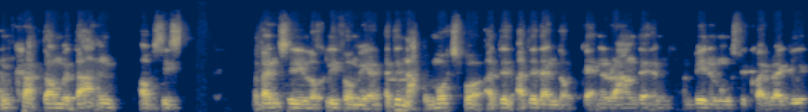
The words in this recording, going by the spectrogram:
and cracked on with that. And obviously, eventually, luckily for me, it didn't happen much, but I did I did end up getting around it and, and being amongst it quite regularly.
